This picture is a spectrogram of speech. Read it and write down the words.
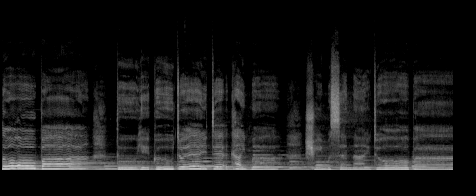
လို့ပါသူရဲ့ကူတွေ့တဲ့အခိုက်မှာရှိမစနိုင်တော့ပါ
